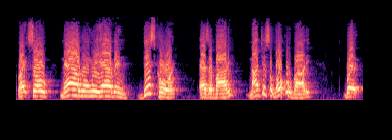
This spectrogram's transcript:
Right? So now when we have in discord as a body, not just a local body, but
